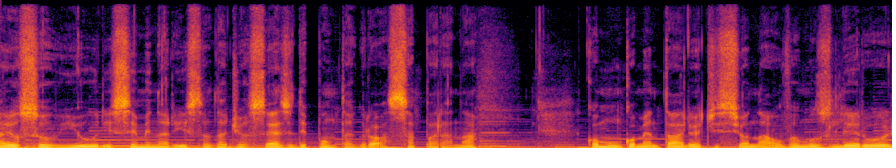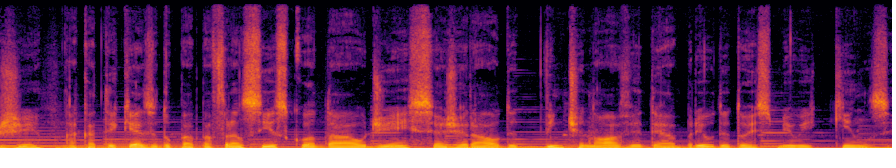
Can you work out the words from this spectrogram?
Olá, eu sou Yuri, seminarista da Diocese de Ponta Grossa, Paraná. Como um comentário adicional, vamos ler hoje a catequese do Papa Francisco da audiência geral de 29 de abril de 2015.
